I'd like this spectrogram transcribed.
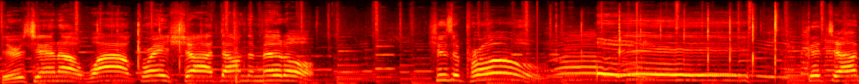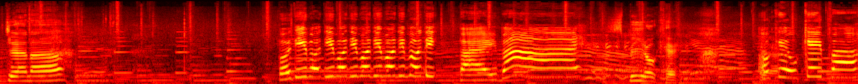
Here's Jenna. Wow, great shot down the middle. She's a pro. Yay. Good job, Jenna. 버디 버디 버디 버디 버디 버디 바이바이. Speed okay. 오케이 오케이 빠.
